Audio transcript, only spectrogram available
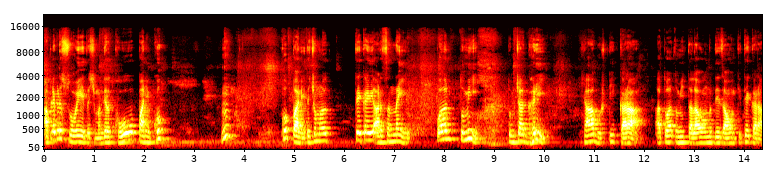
आपल्याकडे सोय आहे तशी. मंदिरात खूप पाणी खूप खूप पाणी. त्याच्यामुळं ते काही अडचण नाही. पण तुम्ही तुमच्या घरी ह्या गोष्टी करा अथवा तुम्ही तलावामध्ये जाऊन तिथे करा.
